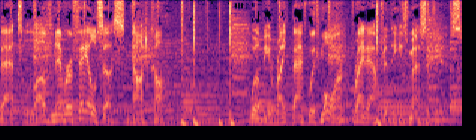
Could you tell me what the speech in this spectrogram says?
That's loveneverfailsus.com. We'll be right back with more right after these messages.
